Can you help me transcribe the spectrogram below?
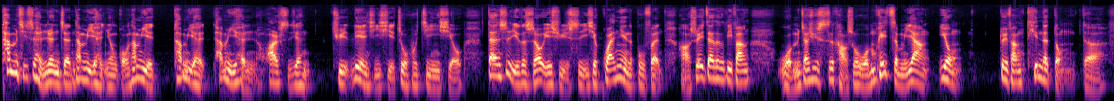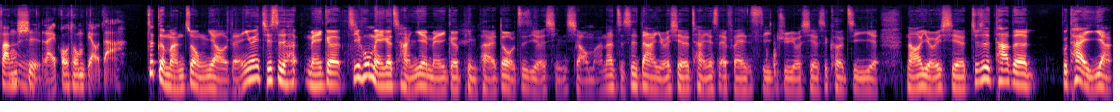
他们其实很认真，他们也很用功，他们也他们也很他们也很花时间去练习写作或进修。但是有的时候，也许是一些观念的部分啊。所以在这个地方，我们就要去思考说，我们可以怎么样用对方听得懂的方式来沟通表达。嗯这个蛮重要的，因为其实每一个几乎每一个产业每一个品牌都有自己的行销嘛。那只是当然有一些产业是 FNCG，有些是科技业，然后有一些就是它的不太一样。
